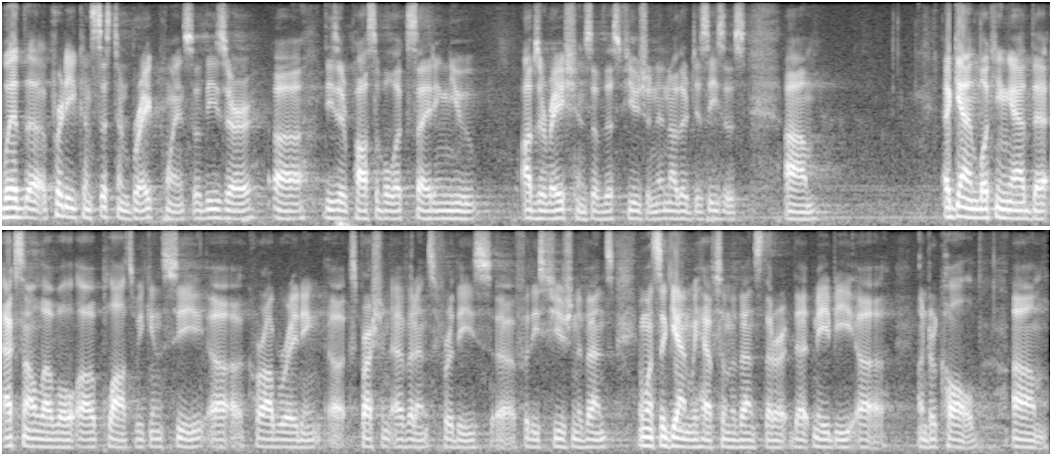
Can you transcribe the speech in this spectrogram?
with a pretty consistent breakpoint. So these are, uh, these are possible exciting new observations of this fusion in other diseases. Um, again, looking at the exon level uh, plots, we can see uh, corroborating uh, expression evidence for these, uh, for these fusion events. And once again, we have some events that, are, that may be uh, undercalled. Um,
